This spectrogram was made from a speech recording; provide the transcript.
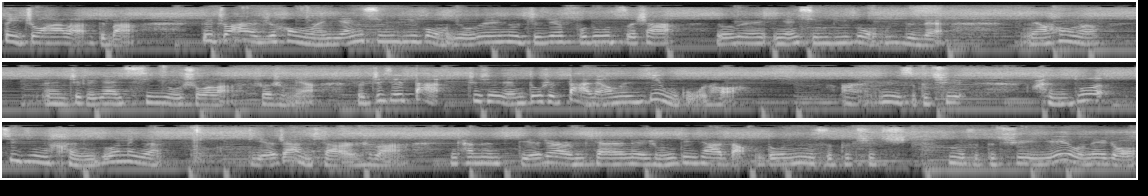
被抓了，对吧？被抓了之后呢，严刑逼供，有的人就直接服毒自杀，有的人严刑逼供，对不对？然后呢，嗯，这个燕七又说了，说什么呀？说这些大这些人都是大梁的硬骨头，啊，宁死不屈。很多最近很多那个谍战片儿是吧？你看那谍战片儿，那什么地下党都宁死不屈，屈宁死不屈，也有那种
